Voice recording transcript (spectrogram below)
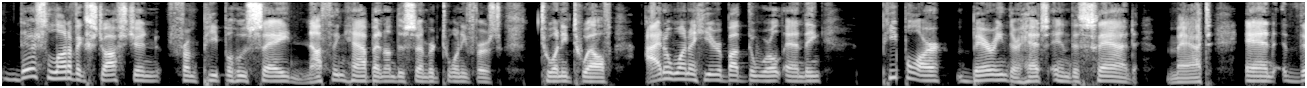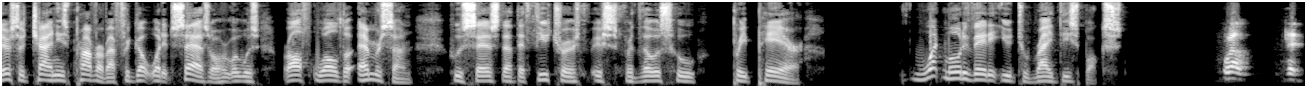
There's a lot of exhaustion from people who say nothing happened on December 21st, 2012. I don't want to hear about the world ending. People are burying their heads in the sand, Matt. And there's a Chinese proverb, I forgot what it says, or it was Ralph Waldo Emerson who says that the future is for those who prepare. What motivated you to write these books? Well, the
